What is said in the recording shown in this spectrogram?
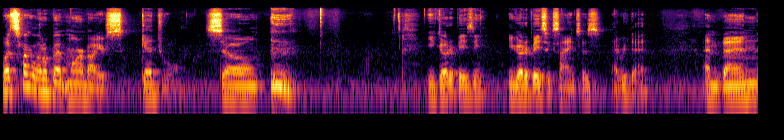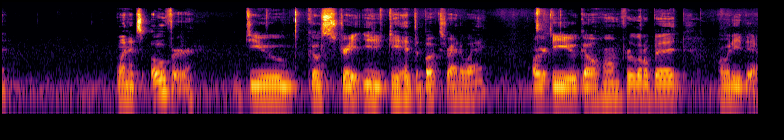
Let's talk a little bit more about your schedule. So you go to basic you go to basic sciences every day. And then when it's over, do you go straight you, do you hit the books right away? Or do you go home for a little bit? Or what do you do?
